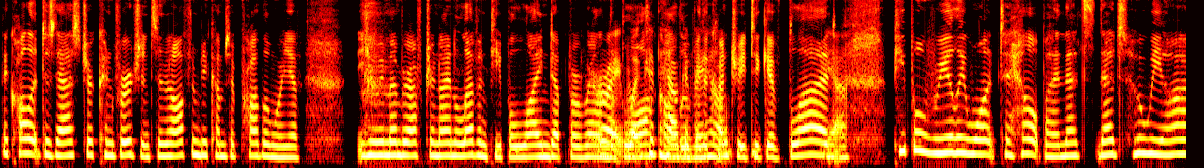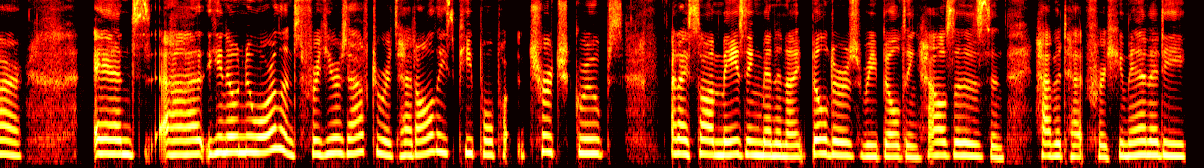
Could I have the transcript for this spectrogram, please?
they call it disaster convergence, and it often becomes a problem where you have you remember after 9-11 people lined up around right. the block all over the help? country to give blood yeah. people really want to help and that's that's who we are and, uh, you know, New Orleans for years afterwards had all these people, church groups, and I saw amazing Mennonite builders rebuilding houses and Habitat for Humanity.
